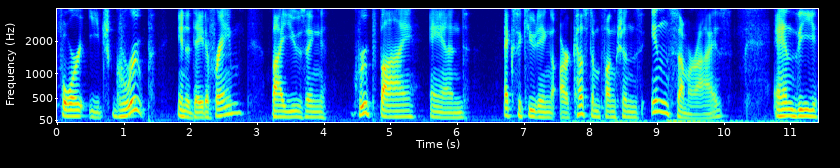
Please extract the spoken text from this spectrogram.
for each group in a data frame by using group by and executing our custom functions in Summarize. And the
